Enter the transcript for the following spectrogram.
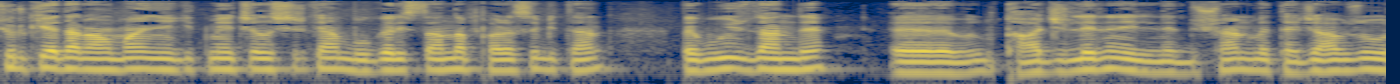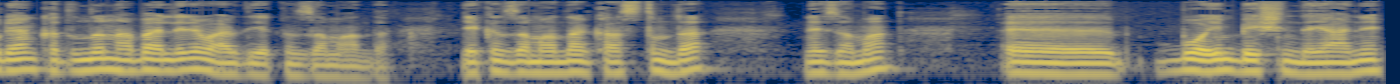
Türkiye'den Almanya'ya gitmeye çalışırken Bulgaristan'da parası biten ve bu yüzden de e, tacirlerin eline düşen ve tecavüze uğrayan kadınların haberleri vardı yakın zamanda. Yakın zamandan kastım da ne zaman? E, bu ayın 5'inde yani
